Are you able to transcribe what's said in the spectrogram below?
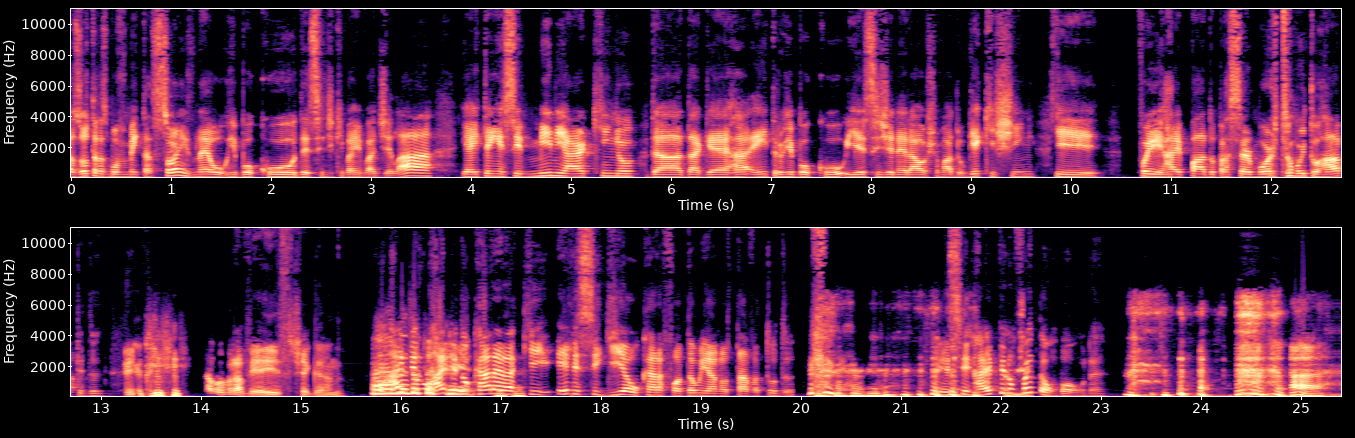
as outras movimentações, né? O Riboku decide que vai invadir lá. E aí tem esse mini arquinho da, da guerra entre o Riboku e esse general chamado Gekishin, que foi hypado pra ser morto muito rápido. Dava pra ver isso chegando. O Ah, mas hype, o hype do cara era que ele seguia o cara fodão e anotava tudo. Esse hype não foi tão bom, né? ah,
